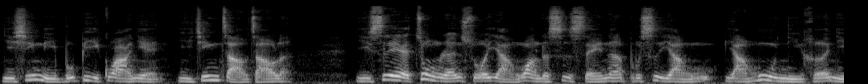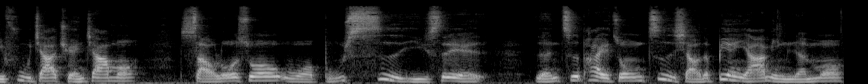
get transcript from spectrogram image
你心里不必挂念，已经找着了。”以色列众人所仰望的是谁呢？不是仰仰慕你和你富家全家吗？扫罗说：“我不是以色列人支派中自小的便雅敏人么？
